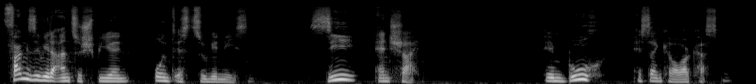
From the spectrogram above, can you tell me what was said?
Fangen Sie wieder an zu spielen und es zu genießen. Sie entscheiden. Im Buch ist ein grauer Kasten.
